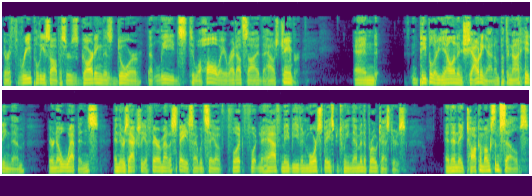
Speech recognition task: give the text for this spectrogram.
there are three police officers guarding this door that leads to a hallway right outside the House chamber. And people are yelling and shouting at them, but they're not hitting them. There are no weapons. And there's actually a fair amount of space. I would say a foot, foot and a half, maybe even more space between them and the protesters. And then they talk amongst themselves.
